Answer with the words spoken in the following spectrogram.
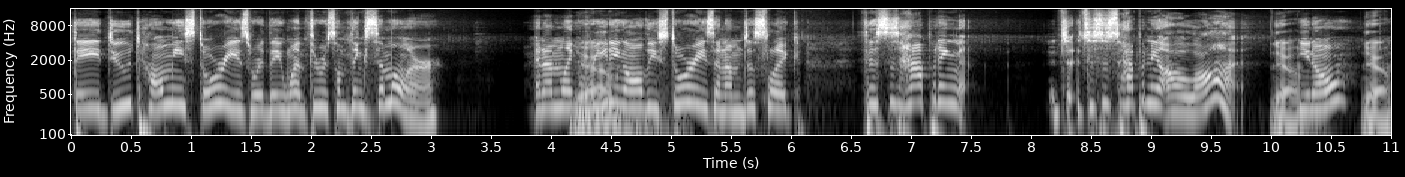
they do tell me stories where they went through something similar, and I'm like Yeah. reading all these stories, and I'm just like, this is happening. This is happening a lot. yeah. You know, Yeah.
